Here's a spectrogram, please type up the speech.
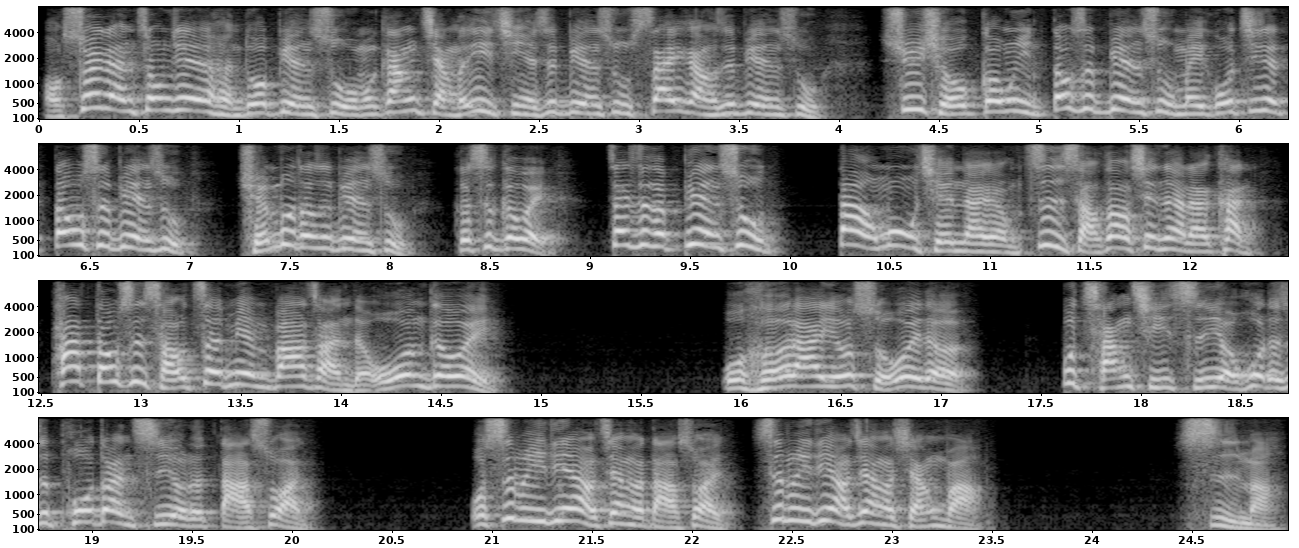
哦，虽然中间有很多变数，我们刚刚讲的疫情也是变数，塞港是变数，需求供应都是变数，美国基建都是变数，全部都是变数。可是各位在这个变数。到目前来讲，至少到现在来看，它都是朝正面发展的。我问各位，我何来有所谓的不长期持有或者是波段持有的打算？我是不是一定要有这样的打算？是不是一定要有这样的想法？是吗？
